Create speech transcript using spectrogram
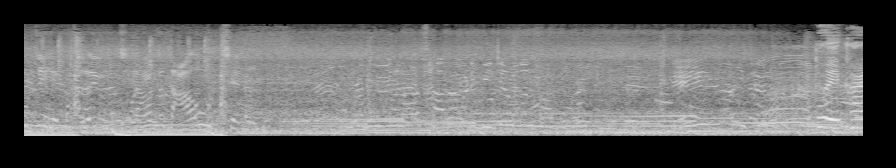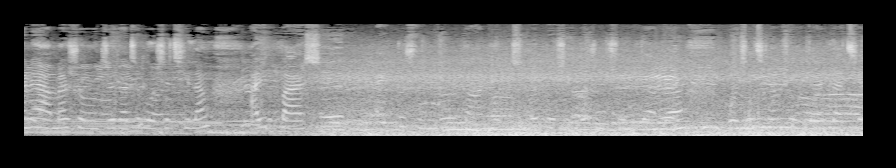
উঠছে ভালোই উঠছে। আমার তো তাও উঠছে না। তো এখানে আমরা সমুদ্রের কাছে বসেছিলাম আর পাশে একটু সুন্দর গান হচ্ছিল তো সেটা শুনতে আমরা বসেছিলাম সমুদ্রের কাছে।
